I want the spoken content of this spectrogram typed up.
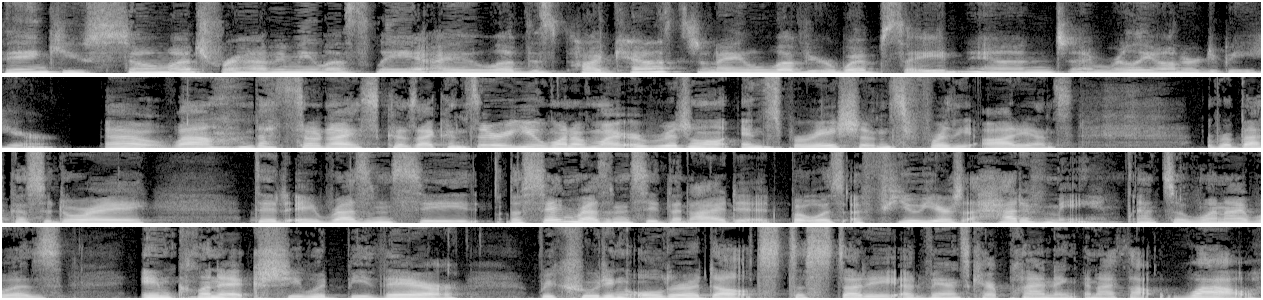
Thank you so much for having me, Leslie. I love this podcast and I love your website, and I'm really honored to be here. Oh, well, that's so nice because I consider you one of my original inspirations for the audience. Rebecca Sudore did a residency, the same residency that I did, but was a few years ahead of me. And so when I was in clinic, she would be there recruiting older adults to study advanced care planning. And I thought, wow,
